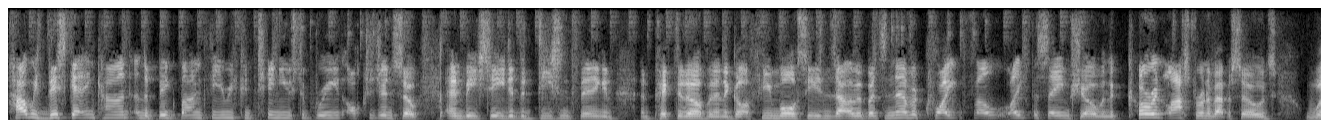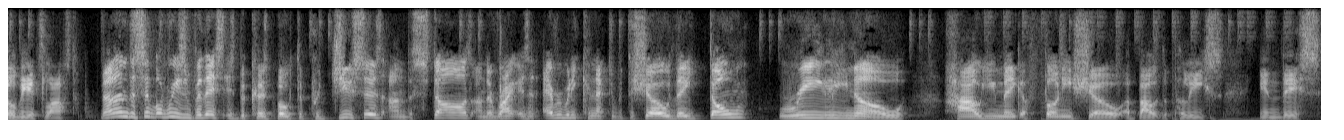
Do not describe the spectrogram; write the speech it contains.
how is this getting canned? And the Big Bang Theory continues to breathe oxygen. So NBC did the decent thing and, and picked it up, and then they got a few more seasons out of it, but it's never quite felt like the same show. And the current last run of episodes will be its last. Now, and the simple reason for this is because both the producers and the stars and the writers and everybody connected with the show, they don't really know how you make a funny show about the police in this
